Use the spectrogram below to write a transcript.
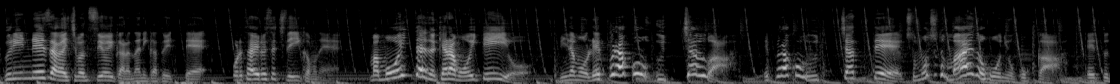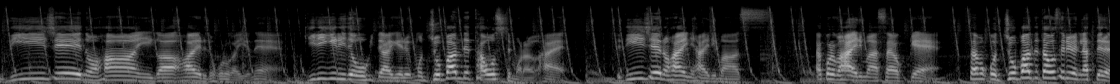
う。グリーンレーザーが一番強いから何かと言って。これタイル設置でいいかもね。まあ、もう一体のキャラも置いていいよ。みんなもうレプラコン売っちゃうわ。レプラコン売っちゃって、ちょっともうちょっと前の方に置こっか。えっと、DJ の範囲が入るところがいいよね。ギリギリで置いてあげる。もう序盤で倒してもらう。はい。で、DJ の範囲に入ります。あ、これも入ります。はい、オッケー。さあ、もうこれ序盤で倒せるようになってる。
